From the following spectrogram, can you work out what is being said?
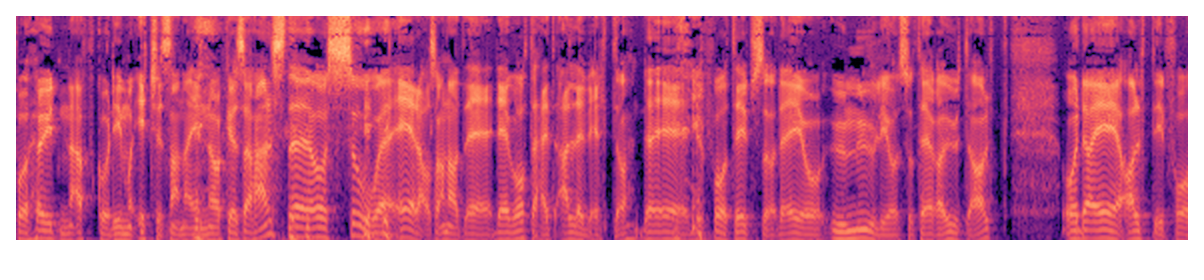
på høyden FK, de må ikke sende inn noe som helst. Eh, og så er det sånn at det, det er blitt helt ellevilt. Du får tips, og det er jo umulig å sortere ut alt. Og det er alltid fra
